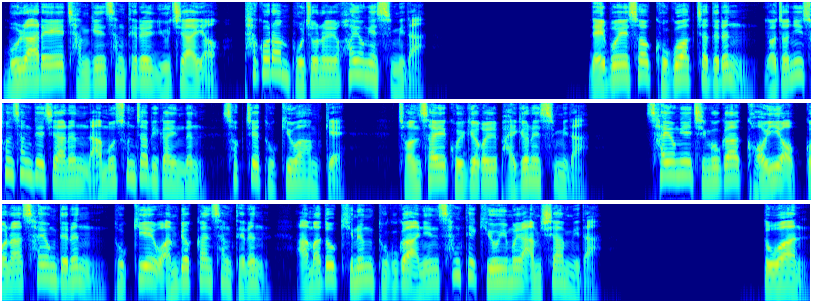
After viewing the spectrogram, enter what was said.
물 아래에 잠긴 상태를 유지하여 탁월한 보존을 허용했습니다. 내부에서 고고학자들은 여전히 손상되지 않은 나무 손잡이가 있는 석재 도끼와 함께 전사의 골격을 발견했습니다. 사용의 징후가 거의 없거나 사용되는 도끼의 완벽한 상태는 아마도 기능 도구가 아닌 상태 기호임을 암시합니다. 또한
